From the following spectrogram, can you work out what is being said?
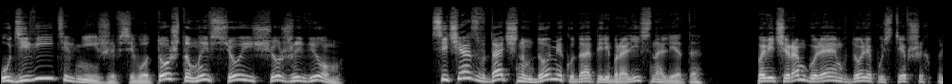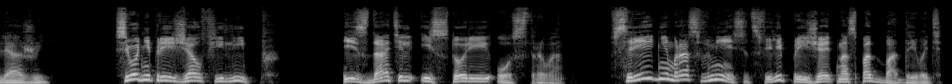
Удивительней же всего то, что мы все еще живем. Сейчас в дачном доме, куда перебрались на лето. По вечерам гуляем вдоль опустевших пляжей. Сегодня приезжал Филипп, издатель истории острова. В среднем раз в месяц Филипп приезжает нас подбадривать,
